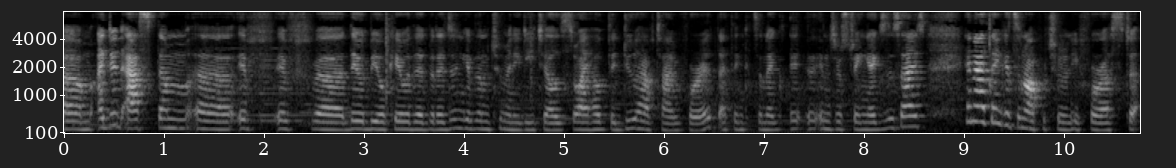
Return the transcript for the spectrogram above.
Um, I did ask them uh, if if uh, they would be okay with it, but I didn't give them too many details. So I hope they do have time for it. I think it's an ex- interesting exercise, and I think it's an opportunity for us to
